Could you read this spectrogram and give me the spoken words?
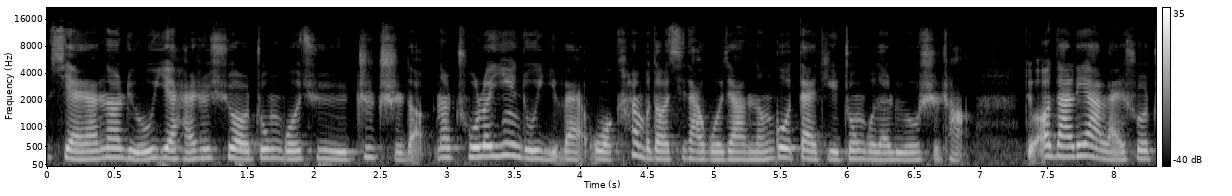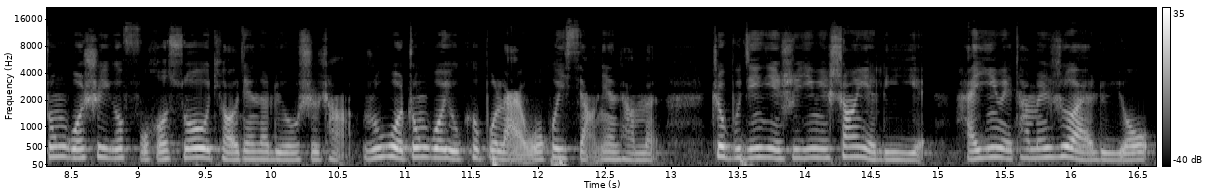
显然呢，旅游业还是需要中国去支持的。那除了印度以外，我看不到其他国家能够代替中国的旅游市场。对澳大利亚来说，中国是一个符合所有条件的旅游市场。如果中国游客不来，我会想念他们。这不仅仅是因为商业利益，还因为他们热爱旅游。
